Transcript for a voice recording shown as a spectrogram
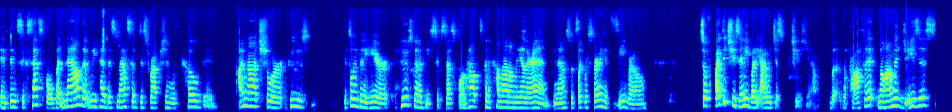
and been successful. But now that we've had this massive disruption with COVID, I'm not sure who's, it's only been a year, who's going to be successful and how it's going to come out on the other end, you know? So it's like we're starting at zero. So if I could choose anybody, I would just choose, you know, the, the prophet, Muhammad, Jesus,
